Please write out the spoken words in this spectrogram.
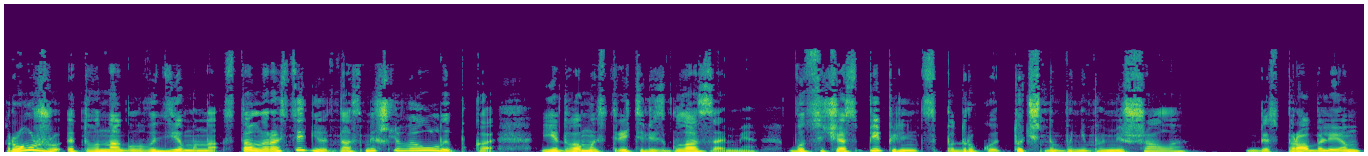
Рожу этого наглого демона стала растягивать насмешливая улыбка, едва мы встретились глазами. Вот сейчас пепельница под рукой точно бы не помешала. «Без проблем»,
